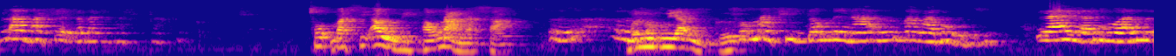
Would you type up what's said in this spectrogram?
Lama sih lama sih. So masih au mi fauna nasa menunggu yang ke So masih domina mga buli. Laya dua me.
